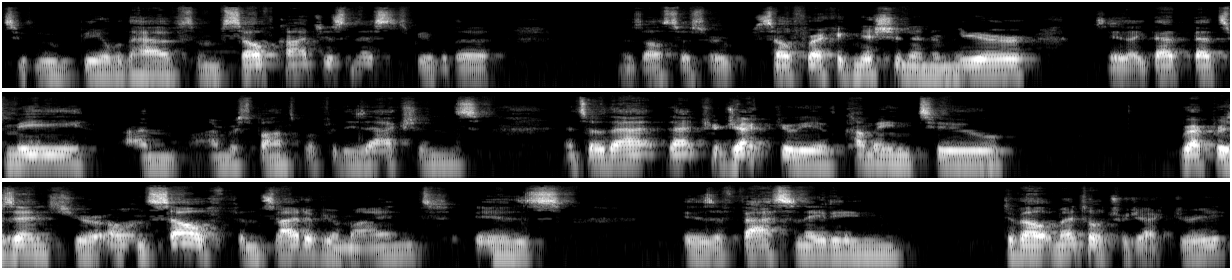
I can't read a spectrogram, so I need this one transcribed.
to be able to have some self consciousness to be able to there's also sort of self recognition in a mirror say like that that's me I'm I'm responsible for these actions and so that that trajectory of coming to represent your own self inside of your mind is is a fascinating developmental trajectory.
